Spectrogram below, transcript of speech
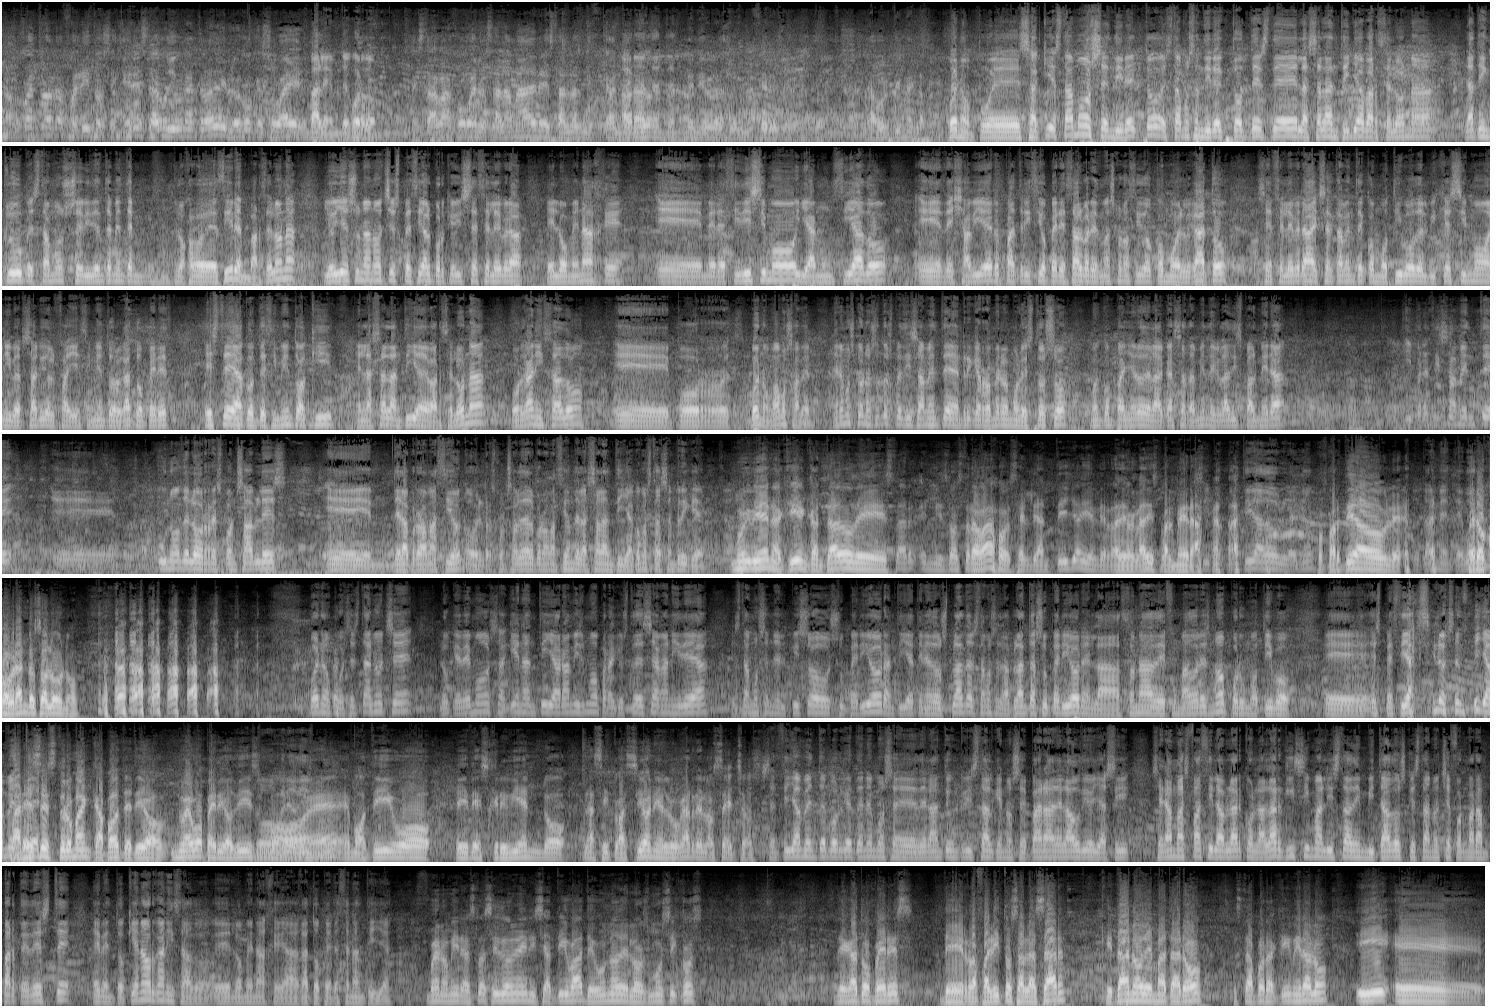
No encuentro a Rafaelito. Si quieres, te hago yo una entrada y luego que suba él. Vale, de acuerdo. Está abajo, bueno, está la madre, están las han Ahora venido, venido las dos mujeres de evento. La última y la primera. Bueno, pues aquí estamos en directo, estamos en directo desde la Sala Antilla, Barcelona, Latin Club. Estamos evidentemente, lo acabo de decir, en Barcelona y hoy es una noche especial porque hoy se celebra el homenaje eh, merecidísimo y anunciado eh, de Xavier Patricio Pérez Álvarez, más conocido como El Gato. Se celebra exactamente con motivo del vigésimo aniversario del fallecimiento del Gato Pérez. Este acontecimiento aquí en la Sala Antilla de Barcelona, organizado eh, por... Bueno, vamos a ver. Tenemos con nosotros precisamente a Enrique Romero el Molestoso, buen compañero de la casa también de Gladys Palmera. Y precisamente uno de los responsables eh, de la programación o el responsable de la programación de la sala Antilla. ¿Cómo estás, Enrique? Muy bien, aquí encantado de estar en mis dos trabajos, el de Antilla y el de Radio Gladys Palmera. Sí, por partida doble, ¿no? por partida doble. Totalmente. Pero cobrando solo uno. Bueno, pues esta noche lo que vemos aquí en Antilla ahora mismo, para que ustedes se hagan idea, estamos en el piso superior, Antilla tiene dos plantas, estamos en la planta superior, en la zona de fumadores, no por un motivo eh, especial, sino sencillamente... Parece Struman Capote, tío, nuevo periodismo, Eh, emotivo, y describiendo la situación y el lugar de los hechos. Sencillamente porque tenemos eh, delante un cristal que nos separa del audio y así será más fácil hablar con la larguísima lista de invitados que esta noche formarán parte de este evento. ¿Quién ha organizado el homenaje a Gato Pérez en Antilla? Bueno, mira, esto ha sido una iniciativa de uno de los músicos de Gato Pérez, de Rafaelito Salazar, gitano de Mataró, está por aquí, míralo, y, eh,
